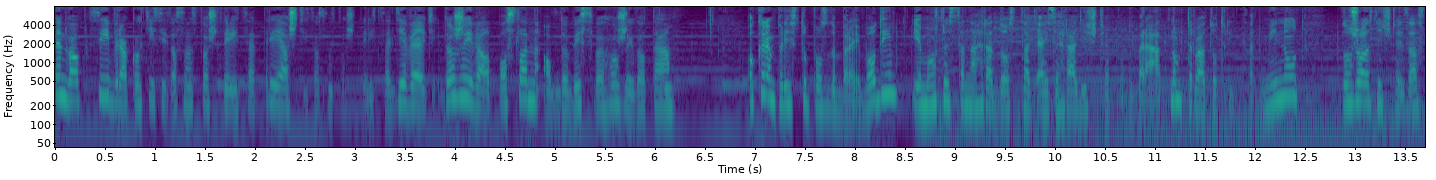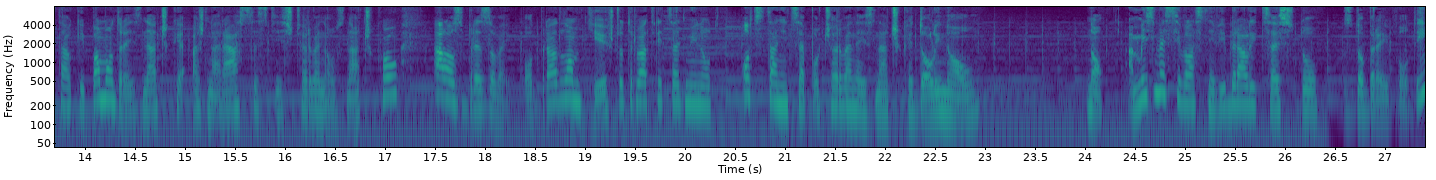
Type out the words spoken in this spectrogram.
Ten v obci v rokoch 1843 až 1849 dožíval posledné obdobie svojho života. Okrem prístupu z dobrej vody je možné sa na hrad dostať aj z hradišťa pod Vrátnom, trvá to 30 minút, zo železničnej zastávky po modrej značke až na ráz ceste s červenou značkou, ale z Brezovej pod Bradlom tiež to trvá 30 minút, od stanice po červenej značke dolinou. No a my sme si vlastne vybrali cestu z dobrej vody.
